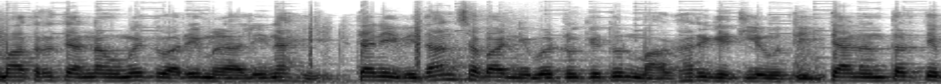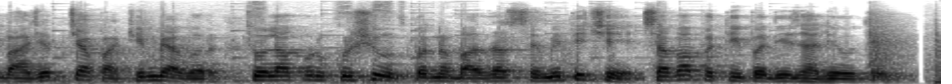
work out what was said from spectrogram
मात्र त्यांना उमेदवारी मिळाली नाही. त्यांनी विधानसभा निवडणुकीतून माघार घेतली होती. त्यानंतर ते भाजपच्या पाठिंब्यावर सोलापूर कृषी उत्पन्न बाजार समितीचे सभापतीपदी झाले होते.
